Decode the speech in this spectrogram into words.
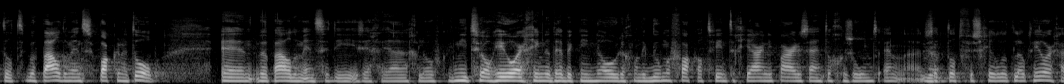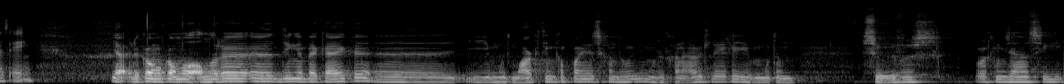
dat bepaalde mensen pakken het op. En bepaalde mensen die zeggen, ja, daar geloof ik niet zo heel erg in, dat heb ik niet nodig. Want ik doe mijn vak al twintig jaar en die paarden zijn toch gezond. En uh, dus ja. dat, dat verschil, dat loopt heel erg uiteen. Ja, er komen ook allemaal andere uh, dingen bij kijken. Uh, je moet marketingcampagnes gaan doen, je moet het gaan uitleggen, je moet een serviceorganisatie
